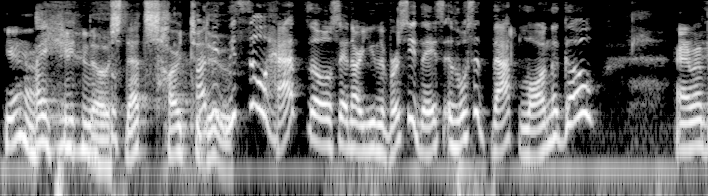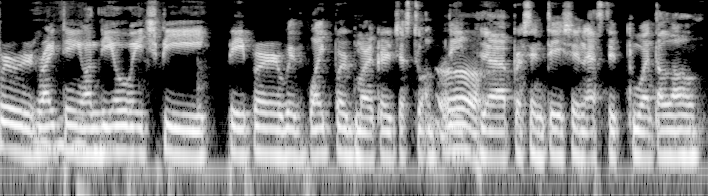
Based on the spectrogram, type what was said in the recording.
Yeah. I hate those. That's hard to I do. mean, we still had those in our university days. It wasn't that long ago? I remember writing on the OHP paper with whiteboard marker just to update Oh. the presentation as it went along.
